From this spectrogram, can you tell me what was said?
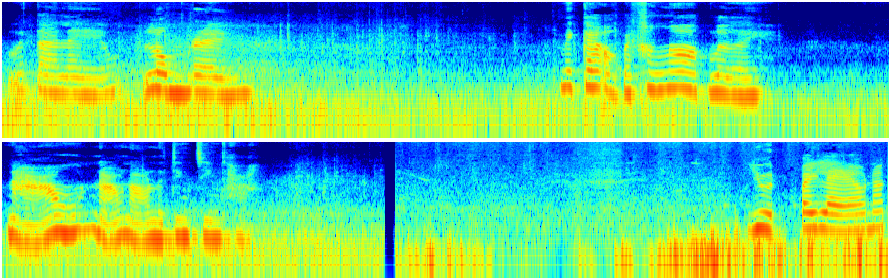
โอ้ยตายแล้ว ลมแรง ไม่กล้าออกไปข้างนอกเลย หนาวหนาวหนาวหนาวจริง ๆ ค่ะ หยุดไปแล้วนะ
